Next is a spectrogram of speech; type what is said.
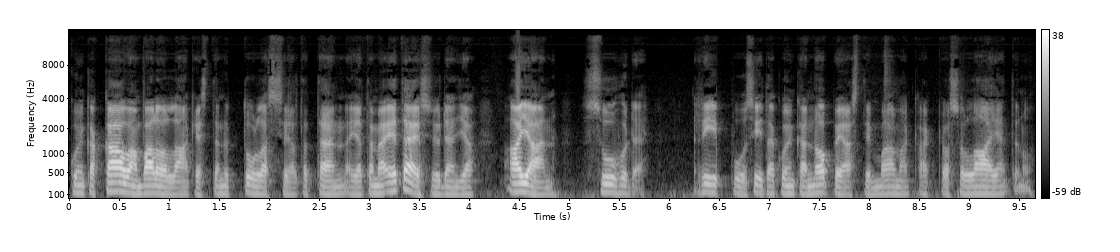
kuinka kauan valolla on kestänyt tulla sieltä tänne. Ja tämä etäisyyden ja ajan suhde riippuu siitä, kuinka nopeasti maailmankaikkeus on laajentunut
